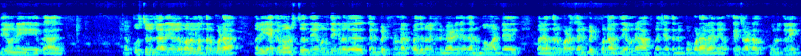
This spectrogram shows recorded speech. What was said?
దేవుని యొక్క పుస్తుల కార్యాల్లో మరి వాళ్ళందరూ కూడా మరి ఏక మనసుతో దేవుని దగ్గర కనిపెట్టుకున్నారు. పది రోజులు మేడగది అనుభవం అంటే మరి అందరూ కూడా కనిపెట్టుకున్నారు. దేవుని ఆత్మచేత నింపబడాలని ఒకే చోట కూడుకుని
